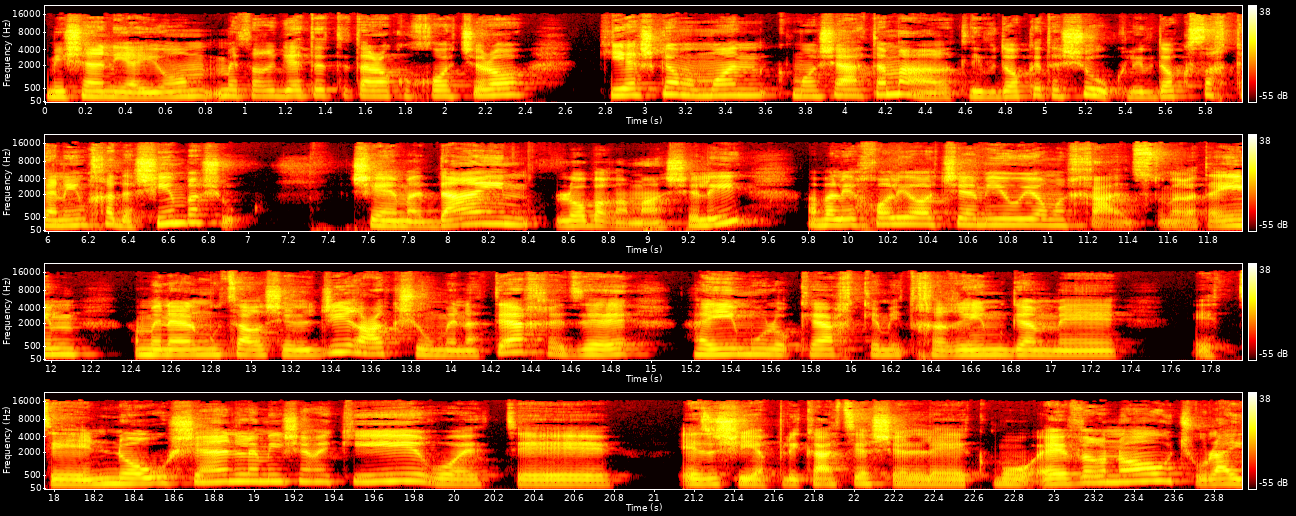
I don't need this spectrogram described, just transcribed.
מי שאני היום מטרגטת את הלקוחות שלו? כי יש גם המון, כמו שאת אמרת, לבדוק את השוק, לבדוק שחקנים חדשים בשוק, שהם עדיין לא ברמה שלי, אבל יכול להיות שהם יהיו יום אחד. זאת אומרת, האם המנהל מוצר של ג'ירה, כשהוא מנתח את זה, האם הוא לוקח כמתחרים גם uh, את נושן uh, למי שמכיר, או את... Uh, איזושהי אפליקציה של אה, כמו Evernote, שאולי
